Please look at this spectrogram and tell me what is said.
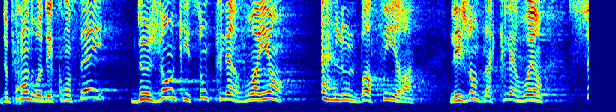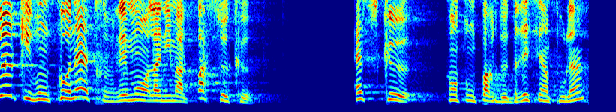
de prendre des conseils de gens qui sont clairvoyants, ahlul basira, les gens de la clairvoyance, ceux qui vont connaître vraiment l'animal, parce que, est-ce que quand on parle de dresser un poulain,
